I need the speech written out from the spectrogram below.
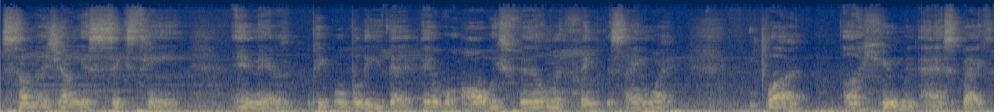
some as young as 16, and there's people believe that they will always feel and think the same way. But a human aspect,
